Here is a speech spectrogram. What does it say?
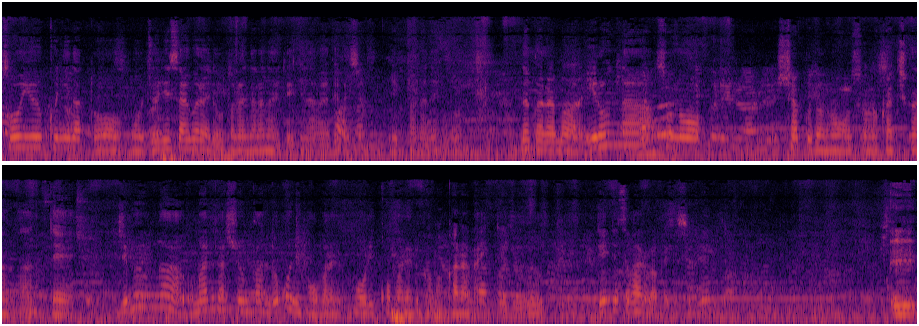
そういう国だともう12歳ぐらいで大人にならないといけないわけですよ立派なね。だからまあいろんなその尺度のその価値観があって自分が生まれた瞬間どこに放り込まれるかわからないっていう現実があるわけですよね。Et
